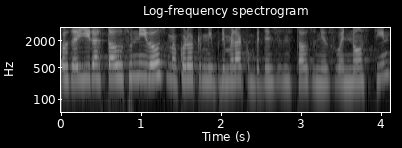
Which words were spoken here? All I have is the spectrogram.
o sea, ir a Estados Unidos. Me acuerdo que mi primera competencia en Estados Unidos fue en Austin.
